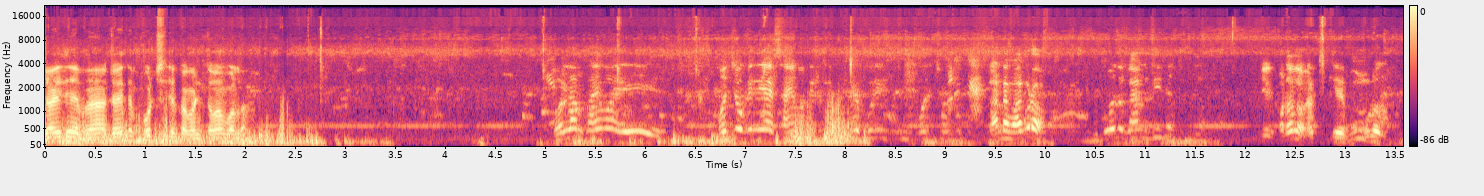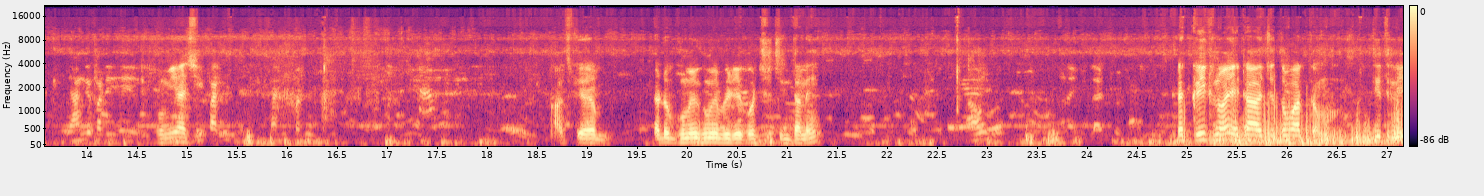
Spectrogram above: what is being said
জয়দেব হ্যাঁ জয়দেব পড়ছি তো কমেন্ট তোমার বলো। বললাম সাইমা এই বলছো ওকে নিয়ে আয়, সাইমাকে নিয়ে ভিডিও করি তুমি বলছো। গানটা বার করো। তো গান দিয়েছে। কে আজকে পুরো ঘুমিয়ে আছি। আজকে একটু ঘুমিয়ে ঘুমিয়ে ভিডিও করছি চিন্তা নেই। এটা ক্রিক নয় এটা হচ্ছে তোমার তিতলি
